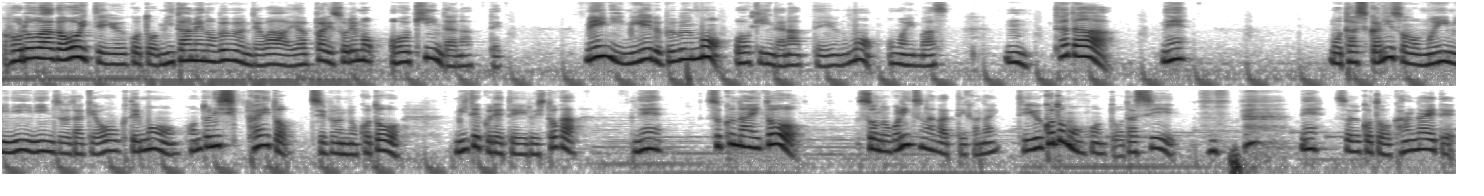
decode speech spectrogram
フォロワーが多いっていうこと見た目の部分ではやっぱりそれも大きいんだなって。目に見える部分も大きいんだなっていうのも思います。うん、ただね。もう確かにその無意味に人数だけ多くても本当にしっかりと自分のことを見てくれている人がね。少ないとその後につながっていかないっていうことも本当だし ね。そういうことを考えて、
